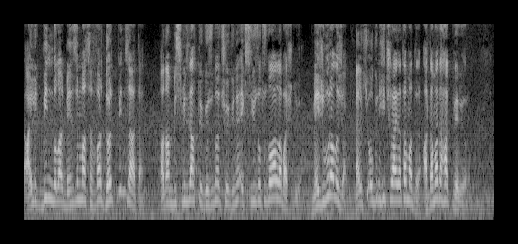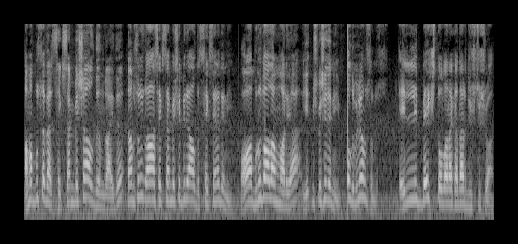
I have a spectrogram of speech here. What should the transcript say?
Aylık 1000 dolar benzin masrafı var 4000 zaten. Adam bismillah diyor gözünü açıyor güne eksi 130 dolarla başlıyor. Mecbur alacak. Belki o gün hiç ride atamadı. Adama da hak veriyorum. Ama bu sefer 85'e aldığın ride'ı adam soruyor aa 85'e biri aldı 80'e deneyeyim. Aa bunu da alan var ya 75'e deneyeyim. Ne oldu biliyor musunuz? 55 dolara kadar düştü şu an.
